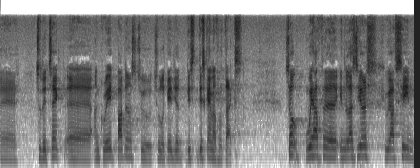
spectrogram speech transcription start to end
uh, to detect uh, and create patterns to, to locate this, this kind of attacks. So we have, uh, in the last years, we have seen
